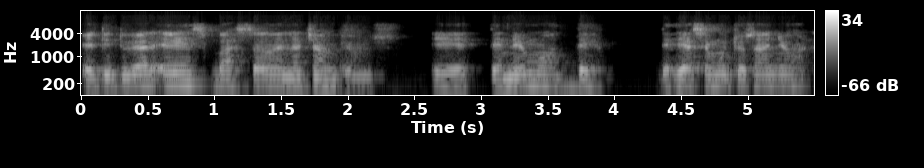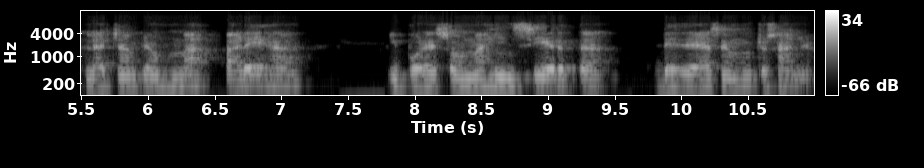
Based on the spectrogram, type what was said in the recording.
el titular es basado en la Champions. Eh, tenemos desde hace muchos años la Champions más pareja y por eso más incierta desde hace muchos años.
